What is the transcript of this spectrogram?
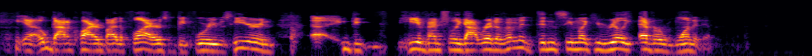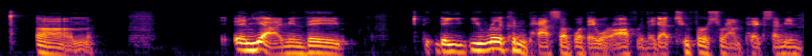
you know got acquired by the Flyers before he was here and uh, he eventually got rid of him. It didn't seem like he really ever wanted him. Um, and yeah, I mean they they you really couldn't pass up what they were offered. They got two first round picks. I mean,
